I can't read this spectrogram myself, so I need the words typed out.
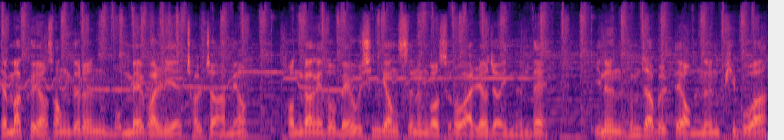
덴마크 여성들은 몸매 관리에 철저하며 건강에도 매우 신경 쓰는 것으로 알려져 있는데 이는 흠잡을 데 없는 피부와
